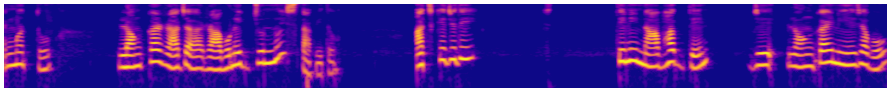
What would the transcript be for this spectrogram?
একমাত্র লঙ্কার রাজা রাবণের জন্যই স্থাপিত। আজকে যদি তিনি না ভাবতেন যে লঙ্কায় নিয়ে যাব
